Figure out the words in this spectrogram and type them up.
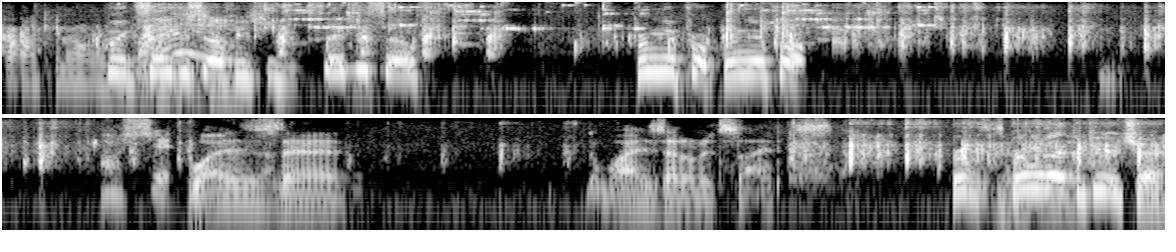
fucking hard. Quick, save yourself, Ethan. Save yourself. Bring me a prop, bring me a prop. Oh shit. Why is that? Why is that on its side? Bring, bring me that computer chair.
